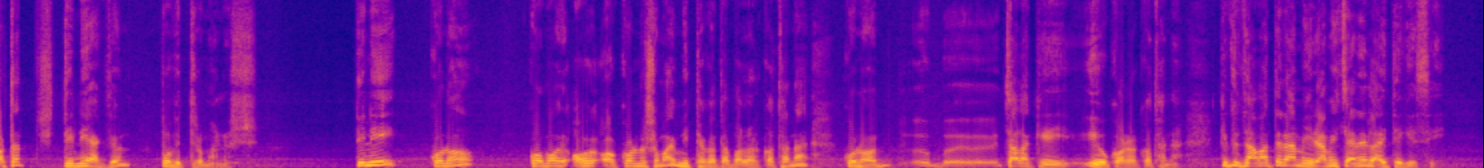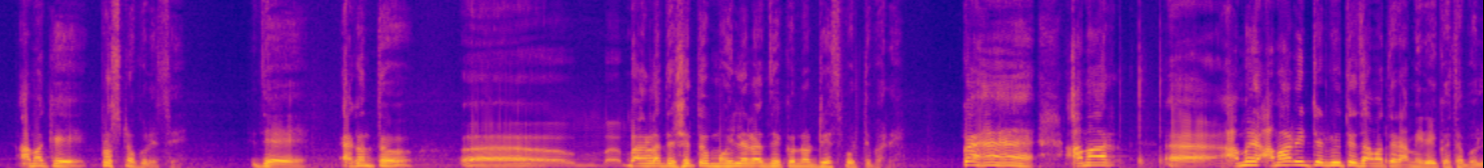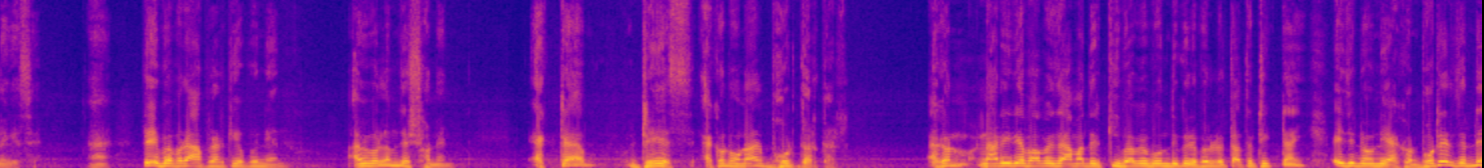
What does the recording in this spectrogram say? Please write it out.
অর্থাৎ তিনি একজন পবিত্র মানুষ। তিনি কোনো কোনো- সময় মিথ্যা কথা বলার কথা না কোনো চালাকি ইয়ে করার কথা না। কিন্তু জামাতের আমির আমি চ্যানেল আইতে গেছি। আমাকে প্রশ্ন করেছে যে এখন তো বাংলাদেশে তো মহিলারা যে কোনো ড্রেস পরতে পারে। হ্যাঁ হ্যাঁ হ্যাঁ, আমার আমি আমার ইন্টারভিউতে জামাতের আমির এই কথা বলে গেছে। হ্যাঁ তো এই ব্যাপারে আপনার কি ওপিনিয়ন আমি বললাম যে শোনেন একটা ড্রেস, এখন ওনার ভোট দরকার। এখন নারীরা ভাবে যে আমাদের কীভাবে বন্দি করে ফেলল তা তো ঠিক নাই, এই জন্য উনি এখন ভোটের জন্য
